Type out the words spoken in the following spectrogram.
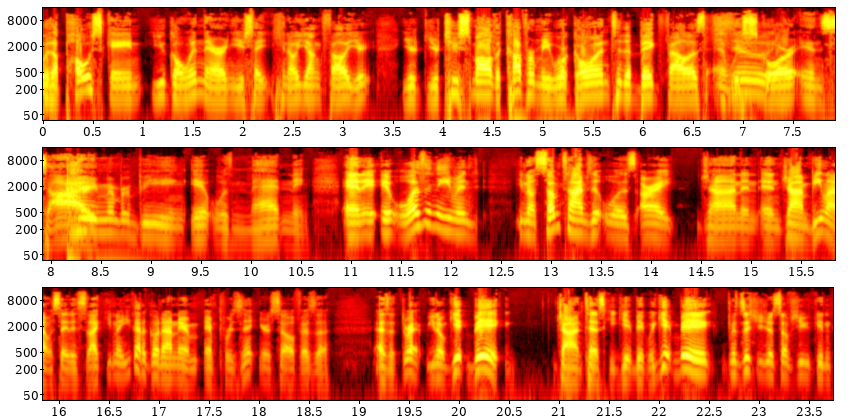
With a post game, you go in there and you say, you know, young fella, you're you're you're too small to cover me. We're going to the big fellas, and Dude, we score inside. I remember being it was maddening, and it, it wasn't even, you know, sometimes it was all right. John and, and John Beilein would say this, like, you know, you got to go down there and, and present yourself as a as a threat. You know, get big, Jon Teske get big. But get big, position yourself so you can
